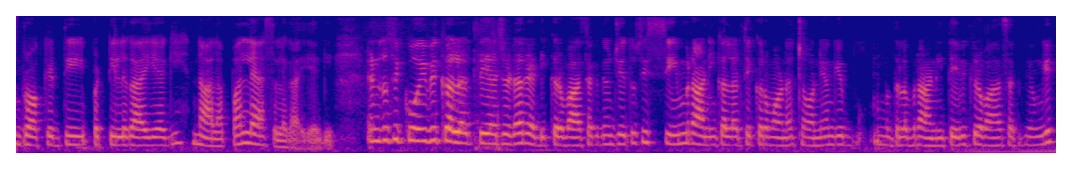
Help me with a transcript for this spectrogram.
ਬ੍ਰੋਕਟ ਦੀ ਪੱਟੀ ਲਗਾਈ ਹੈਗੀ, ਨਾਲ ਆਪਾਂ ਲੈਸ ਲਗਾਈ ਹੈਗੀ। ਇਹਨੂੰ ਤੁਸੀਂ ਕੋਈ ਵੀ ਕਲਰ ਤੇ ਆ ਜਿਹੜਾ ਰੈਡੀ ਕਰਵਾ ਸਕਦੇ ਹੋ, ਜੇ ਤੁਸੀਂ ਸੇਮ ਰਾਣੀ ਕਲਰ ਤੇ ਕਰਵਾਉਣਾ ਚਾਹੁੰਦੇ ਹੋਗੇ, ਮਤਲਬ ਰਾਣੀ ਤੇ ਵੀ ਕਰਵਾ ਸਕਦੇ ਹੋਗੇ,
